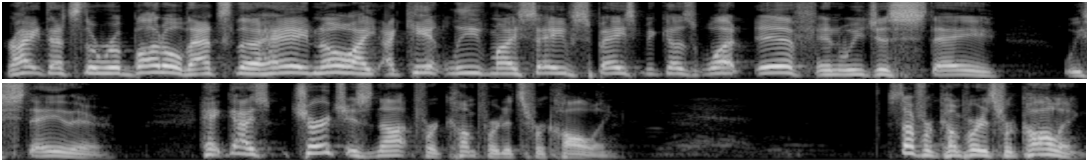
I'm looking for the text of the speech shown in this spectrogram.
right? That's the rebuttal. That's the, hey, no, I, I can't leave my safe space because what if? And we just stay, we stay there. Hey, guys, church is not for comfort, it's for calling. It's not for comfort, it's for calling.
